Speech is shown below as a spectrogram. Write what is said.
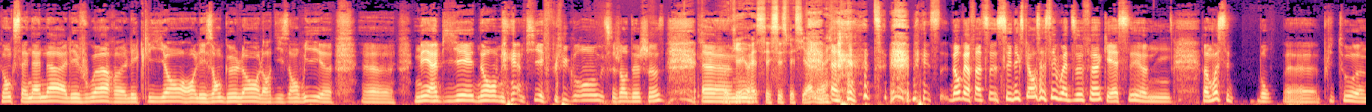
que sa nana allait voir les clients en les engueulant, en leur disant oui, euh, mets un billet, non, mets un billet plus gros ou ce genre de choses. ok, ouais, c'est spécial. Ouais. non, mais enfin, c'est une expérience assez what the fuck et assez. Enfin, moi, c'est bon, euh, plutôt, euh,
